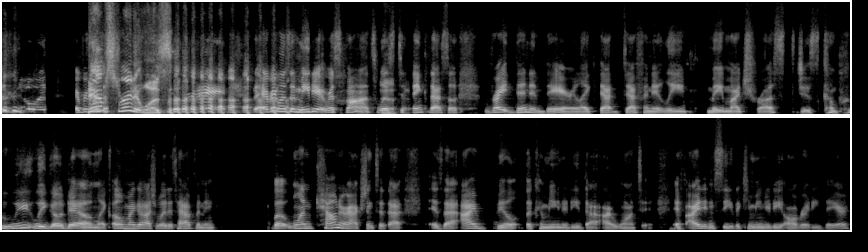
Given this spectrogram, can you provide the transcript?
no one Damn straight it was. right. Everyone's immediate response was yeah. to think that. So right then and there, like that definitely made my trust just completely go down. Like, oh my gosh, what is happening? But one counteraction to that is that I built the community that I wanted. If I didn't see the community already there,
